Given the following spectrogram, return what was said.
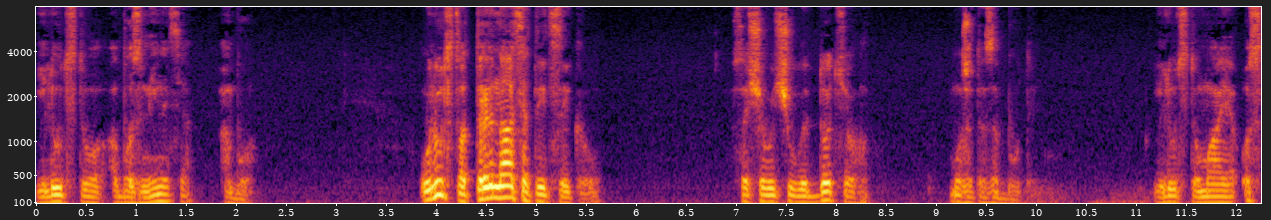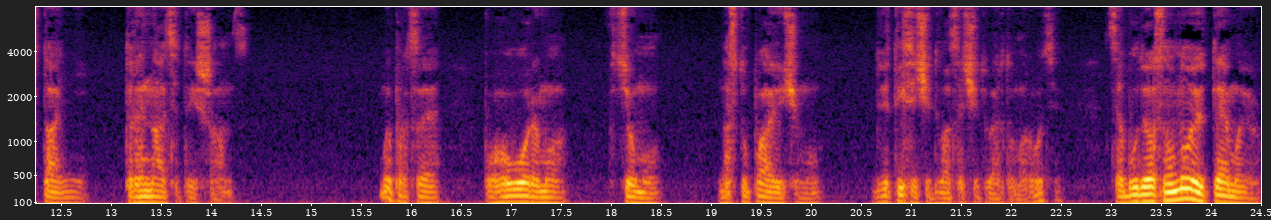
і людство або зміниться, або. У людства 13-й цикл. Все, що ви чули до цього, можете забути. І людство має останній 13-й шанс. Ми про це поговоримо в цьому наступаючому 2024 році. Це буде основною темою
